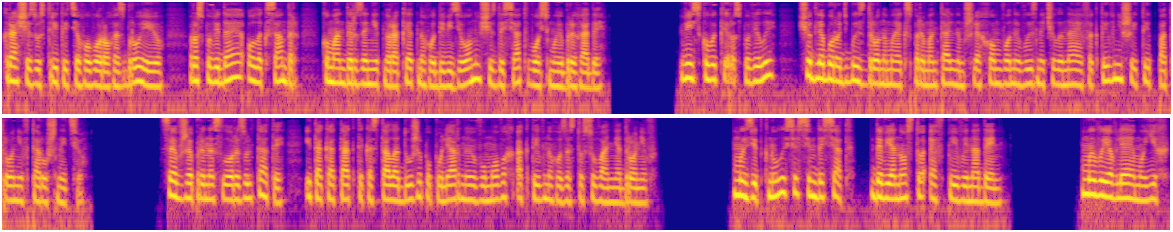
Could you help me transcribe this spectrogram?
краще зустріти цього ворога зброєю, розповідає Олександр, командир зенітно-ракетного дивізіону 68-ї бригади. Військовики розповіли, що для боротьби з дронами експериментальним шляхом вони визначили найефективніший тип патронів та рушницю. Це вже принесло результати, і така тактика стала дуже популярною в умовах активного застосування дронів. Ми зіткнулися 70-90 FPV на день. Ми виявляємо їх,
